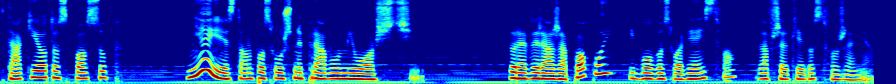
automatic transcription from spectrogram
W taki oto sposób nie jest on posłuszny prawu miłości, które wyraża pokój i błogosławieństwo dla wszelkiego stworzenia.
